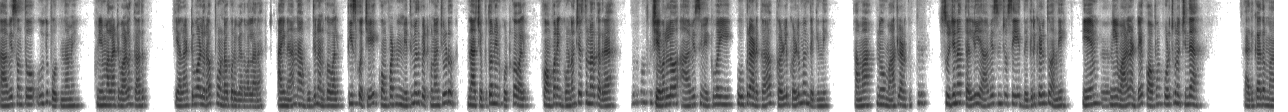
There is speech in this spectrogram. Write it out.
ఆవేశంతో ఊగిపోతున్నామే. మేమలాంటి వాళ్ళం కాదు. ఎలాంటి వాళ్ళురా పొండాకొరు వెదవల్లారా? అయినా నా బుద్ధిని అనుకోవాలి. తీసుకొచ్చి కొంపటిని నెత్తి మీద పెట్టుకున్నాను చూడు. నా చెప్పుతో నేను కొట్టుకోవాలి. కొంపని గుణం చేస్తున్నారు కదరా. చివరిలో ఆవేశం ఎక్కువయ్యి ఊపిరాడక కళ్ళు కళ్ళు మంది తగ్గింది అమ్మా నువ్వు మాట్లాడుకు. సుజన తల్లి ఆవేశం చూసి దగ్గరికెళ్తూ అంది. ఏం నీ వాళ్ళంటే కోపం పొడుచుకుని వచ్చిందా? అది కాదమ్మా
